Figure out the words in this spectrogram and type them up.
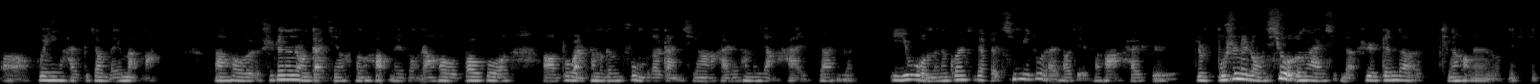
呃婚姻还比较美满嘛，然后是真的那种感情很好那种。然后包括啊，不管他们跟父母的感情啊，还是他们养孩子啊什么的。以我们的关系的亲密度来了解的话，还是就是不是那种秀恩爱型的，是真的挺好的那种类型。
